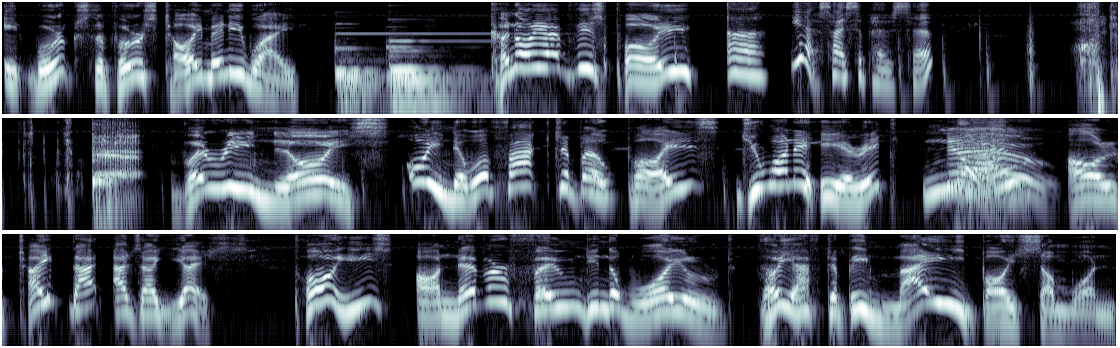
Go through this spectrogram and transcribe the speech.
It works the first time anyway. Can I have this pie? Uh, yes, I suppose so. Very nice. I know a fact about pies. Do you want to hear it? No. I'll take that as a yes. Pies are never found in the wild. They have to be made by someone.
